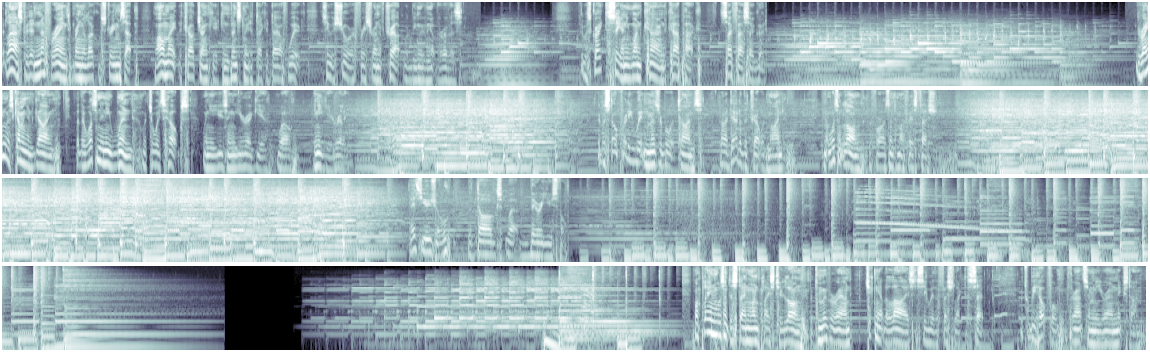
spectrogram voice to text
At last we'd had enough rain to bring the local streams up. My old mate, the trout junkie, had convinced me to take a day off work as he was sure a fresh run of trout would be moving up the rivers. It was great to see only one car in the car park. So far so good. The rain was coming and going, but there wasn't any wind, which always helps when you're using Euro gear. Well, any gear really. It was still pretty wet and miserable at times, but I doubted the trout would mind, and it wasn't long before I was into my first fish. As usual, the dogs were very useful. My plan wasn't to stay in one place too long, but to move around, checking out the lies to see where the fish like to sit, which will be helpful if there aren't so many around next time.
